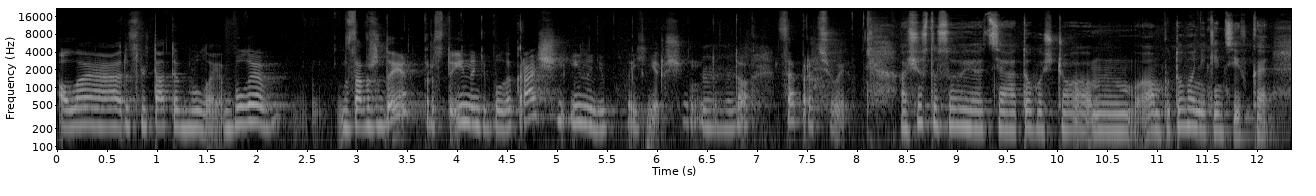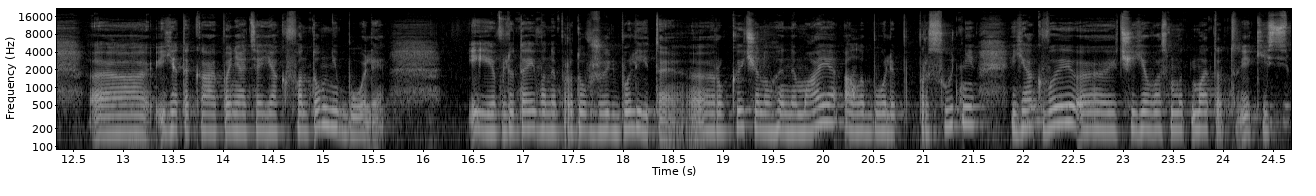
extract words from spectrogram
але результати були. Були завжди, просто іноді були кращі, іноді були гірші. Ну, Тобто це працює. А що стосується того, що ампутовані кінцівки, е, є таке поняття як фантомні болі. І в людей вони продовжують боліти. Е, Руки чи ноги немає, але болі присутні. Як ви, е, чи є у вас мет- метод якийсь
